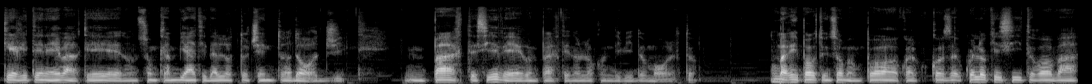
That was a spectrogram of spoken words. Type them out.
che riteneva che non sono cambiati dall'Ottocento ad oggi. In parte sì è vero, in parte non lo condivido molto. Ma riporto insomma un po' qualcosa, quello che si trova,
